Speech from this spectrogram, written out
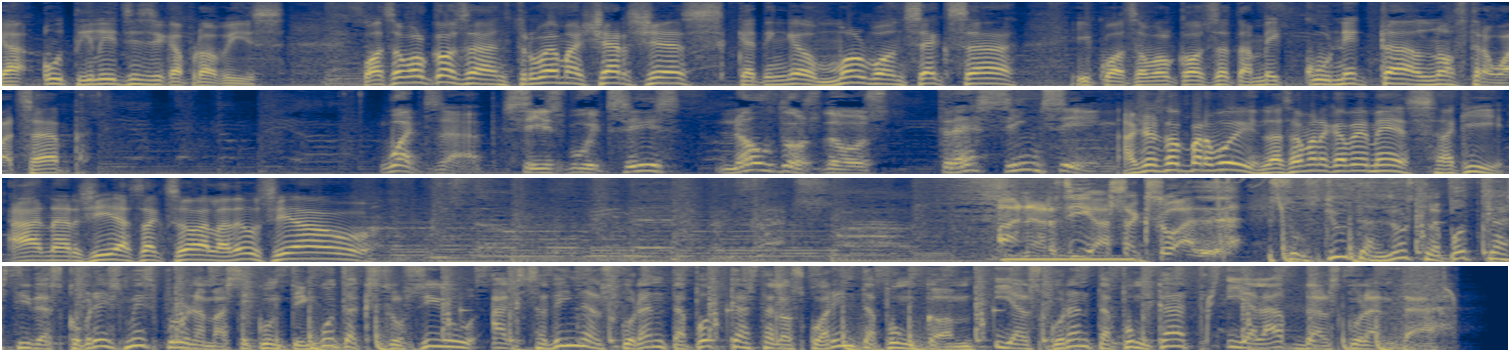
que utilitzis i que provis. Qualsevol cosa, ens trobem a xarxes, que tingueu molt bon sexe i qualsevol cosa també connecta al nostre WhatsApp WhatsApp 686 922 355. Això és tot per avui. La setmana que ve més, aquí, a Energia Sexual. Adéu-siau. Energia sexual. Subscriu't al nostre podcast i descobreix més programes i contingut exclusiu accedint als 40podcast a los40.com i als 40.cat i a l'app dels 40.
